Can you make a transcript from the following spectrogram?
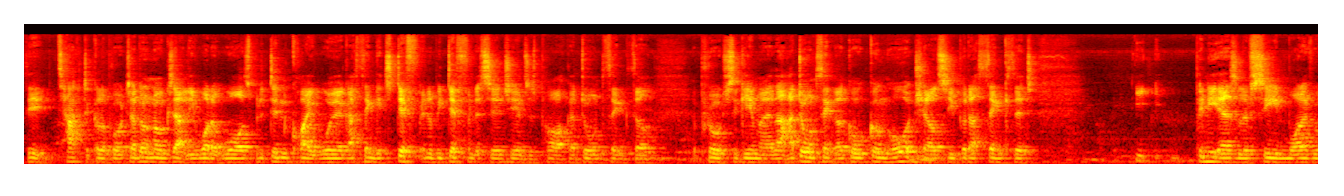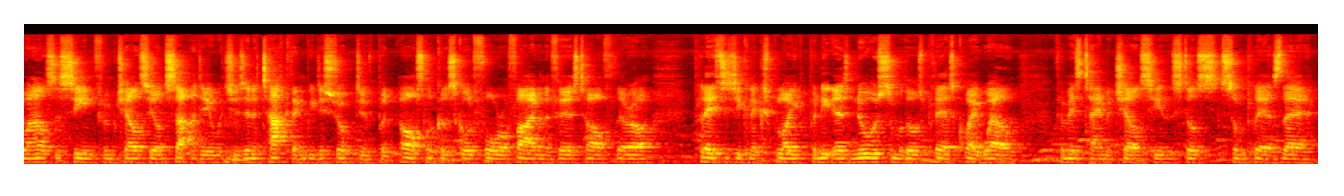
the tactical approach, I don't know exactly what it was, but it didn't quite work. I think it's different. It'll be different at St James's Park. I don't think they'll approach the game like that. I don't think they'll go gung ho at Chelsea, but I think that. Benitez will have seen what everyone else has seen from Chelsea on Saturday, which is an attack that can be destructive. But Arsenal could have scored four or five in the first half. There are places you can exploit. Benitez knows some of those players quite well from his time at Chelsea, and there's still some players there.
